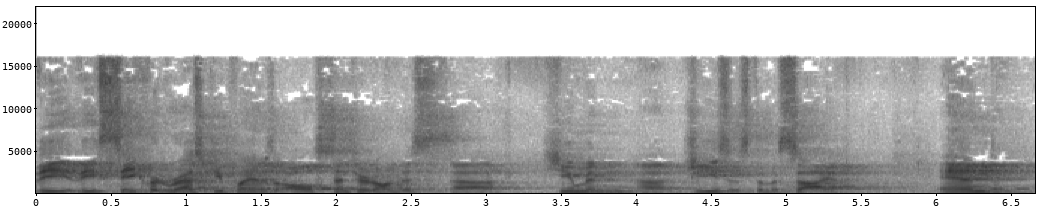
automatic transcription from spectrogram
the, the secret rescue plan is all centered on this uh, human uh, Jesus, the Messiah. And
